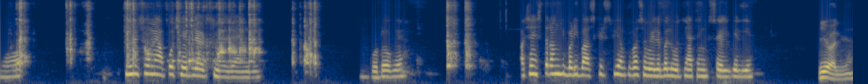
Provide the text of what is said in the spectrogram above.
वाह तीन सौ में आपको छह प्लेट्स मिल जाएँगी। गुड हो गया। अच्छा इस तरह की बड़ी बास्केट्स भी आपके पास अवेलेबल होती हैं आई थिंक सेल के लिए। ये वाली है।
